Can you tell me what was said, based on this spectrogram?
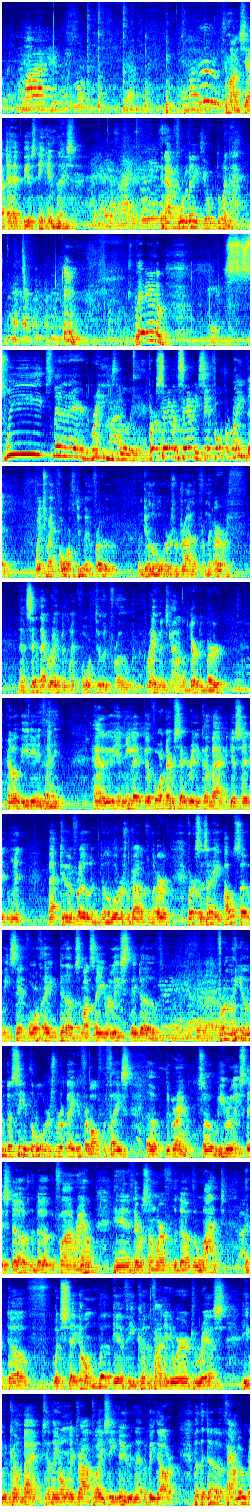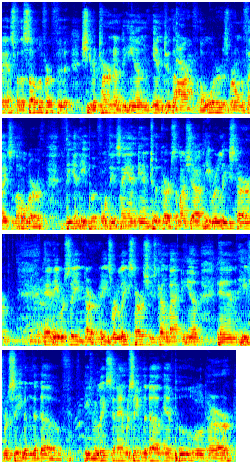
Somebody shout, that had to be a stinking place. And after 40 days, he opened the window. Mm. Let in the sweet smelling air, the breeze to blow in. Verse 7 7, he sent forth a raven, which went forth to and fro until the waters were dried up from the earth. Now it said that raven went forth to and fro, and raven's kind of a dirty bird. Mm-hmm. Hello, eat anything. Hallelujah. And he let it go forth. Never said it really come back. He just said it went back to and fro until the waters were dried up from the earth. Verses 8, also he sent forth a dove. Somebody say he released a dove. From him to see if the waters were abated from off the face of the ground. So he released this dove, and the dove would fly around. And if there was somewhere for the dove to light, the dove would stay gone. But if he couldn't find anywhere to rest, he would come back to the only dry place he knew, and that would be the ark. But the dove found no rest for the sole of her foot. She returned unto him into the ark, for the waters were on the face of the whole earth. Then he put forth his hand and took her. Somebody shout, He released her and he received her. He's released her. She's come back to him and he's receiving the dove. He's releasing and receiving the dove and pulled her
